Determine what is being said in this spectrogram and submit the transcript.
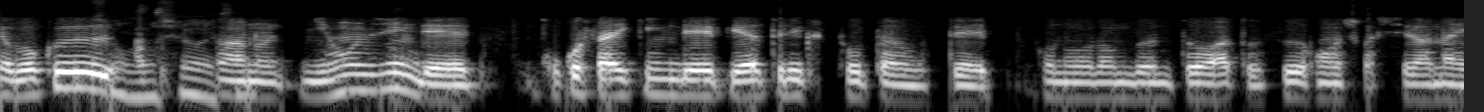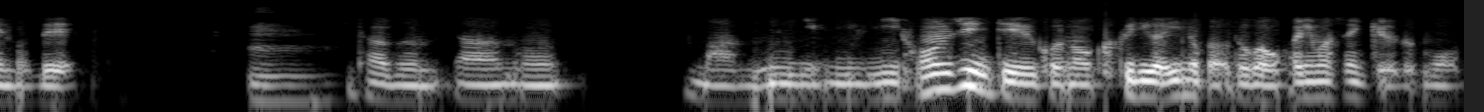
や、僕、ねあの、日本人で、ここ最近でピアトリックス取ったのって、この論文とあと数本しか知らないので、た。うん。多分、あの、まあ、に日本人っていうこのくくりがいいのかどうかわかりませんけれども、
